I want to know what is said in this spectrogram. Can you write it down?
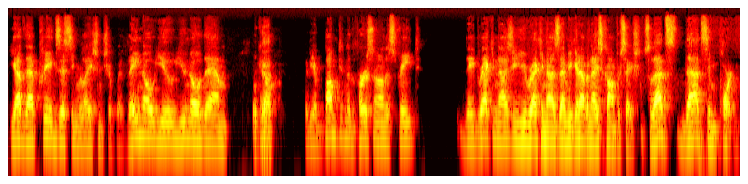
you have that pre-existing relationship with. They know you, you know them. Okay. You know, if you bumped into the person on the street, they'd recognize you, you recognize them, you could have a nice conversation. So that's that's important.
